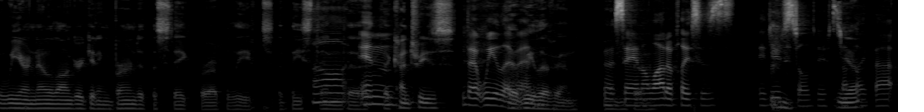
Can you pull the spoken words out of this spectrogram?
we are no longer getting burned at the stake for our beliefs, at least Well, in the, in the countries that we live that in we live in. i'm gonna And, say in a uh, lot of places they do still do stuff Yeah. like that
